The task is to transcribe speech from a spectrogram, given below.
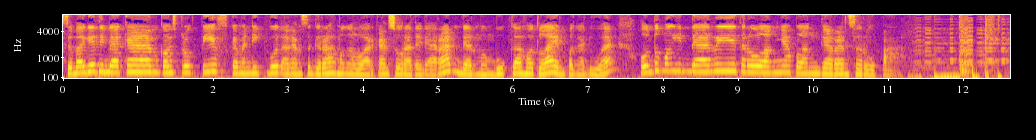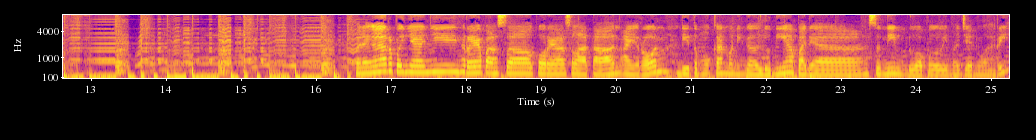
Sebagai tindakan konstruktif, Kemendikbud akan segera mengeluarkan surat edaran dan membuka hotline pengaduan untuk menghindari terulangnya pelanggaran serupa. Mendengar penyanyi rap asal Korea Selatan, Iron, ditemukan meninggal dunia pada Senin 25 Januari.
